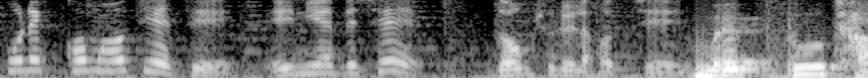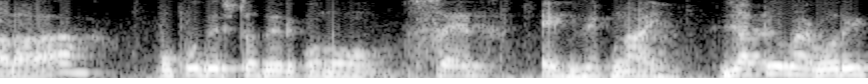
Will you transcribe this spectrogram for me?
ফোনে ক্ষমাও চেয়েছে। এই নিয়ে দেশে ধ্বংসলীলা হচ্ছে। মৃত্যু ছাড়া উপদেষ্টাদের কোনো সেফ এক্সিট নাই। জাতীয় নাগরিক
